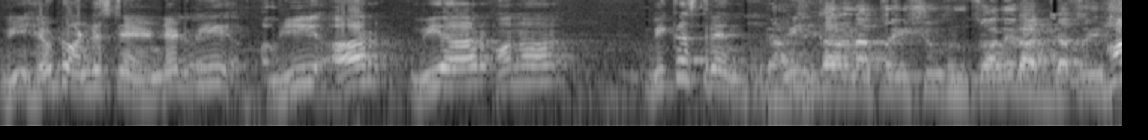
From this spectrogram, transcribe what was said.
we have to understand that we we are we are on a weakest strength राजकारणाचो इश्यू खंयचो आनी राज्याचो इश्यू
